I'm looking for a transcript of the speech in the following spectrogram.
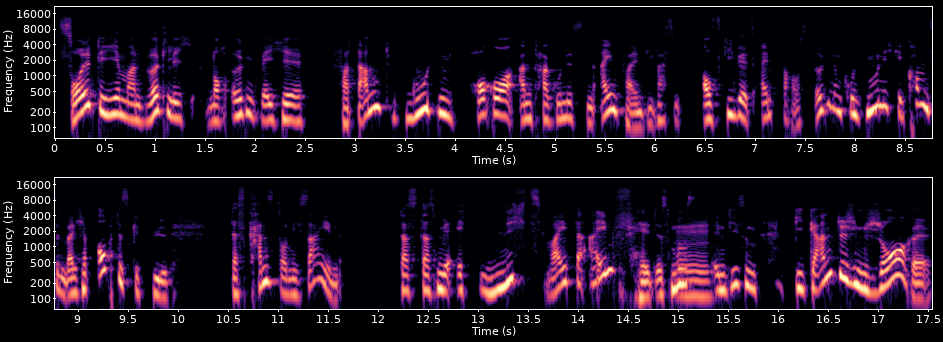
Sollte jemand wirklich noch irgendwelche verdammt guten Horror-Antagonisten einfallen, die was, auf die wir jetzt einfach aus irgendeinem Grund nur nicht gekommen sind, weil ich habe auch das Gefühl, das kann es doch nicht sein dass, dass mir echt nichts weiter einfällt. Es muss mhm. in diesem gigantischen Genre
